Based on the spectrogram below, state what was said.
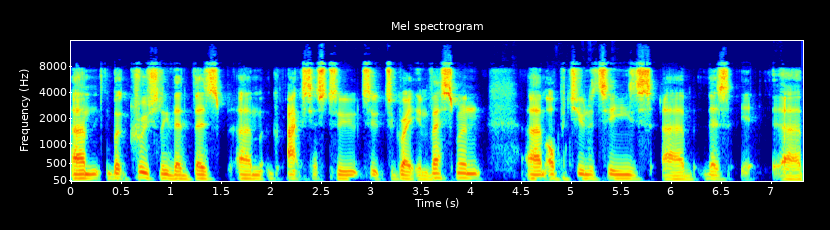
Um, but crucially, there, there's um, access to, to, to great investment um, opportunities. Uh, there's uh,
